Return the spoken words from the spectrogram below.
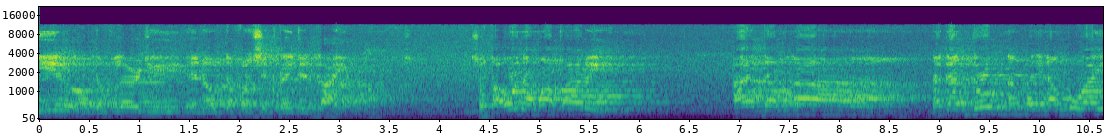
Year of the Clergy and of the Consecrated Life. So taon ng mga pari at ang mga nagandog ng kanilang buhay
